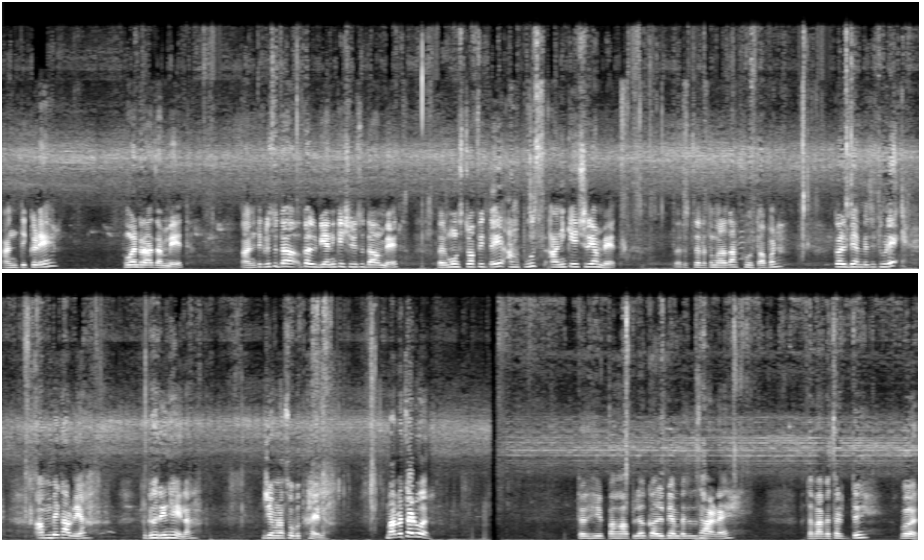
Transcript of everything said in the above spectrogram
आणि तिकडे वनराज आंबे आहेत. आणि तिकडे सुद्धा कलबी आणि केशरी सुद्धा आंबे आहेत. तर मोस्ट ऑफ इथे हापूस आणि केशरी आंबे आहेत. तर चला तुम्हाला दाखवतो आपण. कलबी आंब्याचे थोडे आंबे काढूया घरी न्यायला जेवणासोबत खायला. बाबा चढवर तर हे पहा आपलं कलबी आंब्याचं झाड आहे. आता बाब्या चढतोय. वर.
